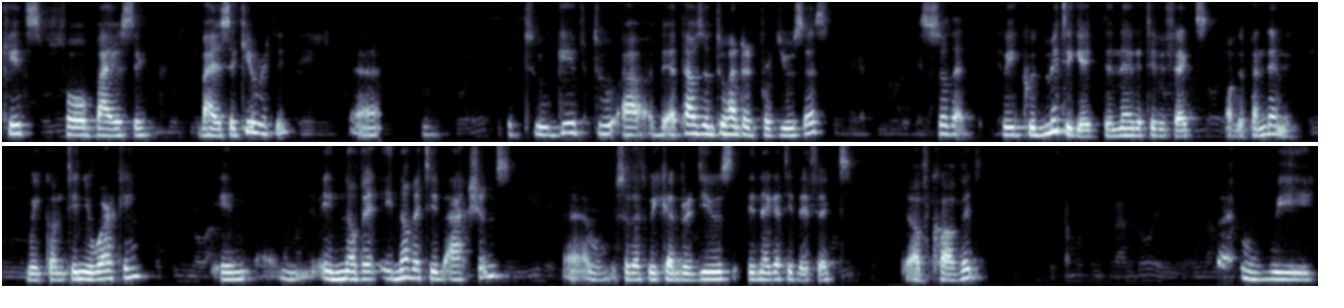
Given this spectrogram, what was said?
kits for biosec biosecurity uh, to give to uh, the 1,200 producers so that we could mitigate the negative effects of the pandemic. We continue working in innov innovative actions uh, so that we can reduce the negative effects of COVID. We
